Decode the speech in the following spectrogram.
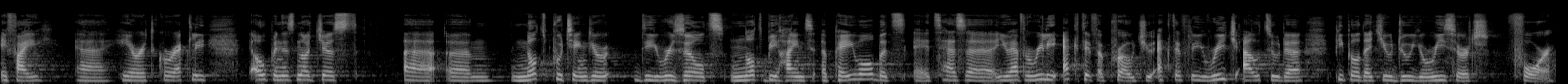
if I uh, hear it correctly, open is not just uh, um, not putting the, the results not behind a paywall, but it has a, you have a really active approach. You actively reach out to the people that you do your research for.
